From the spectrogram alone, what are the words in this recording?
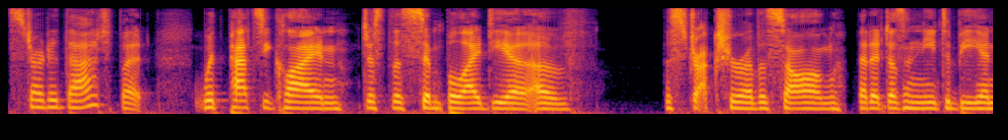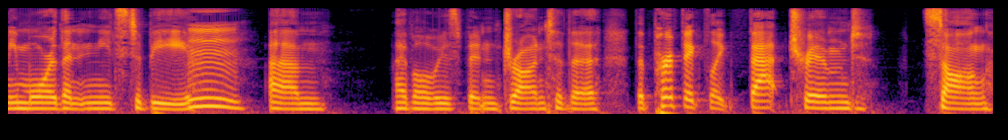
started that. But with Patsy Cline, just the simple idea of the structure of a song that it doesn't need to be any more than it needs to be. Mm. Um, I've always been drawn to the the perfect, like fat trimmed song.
